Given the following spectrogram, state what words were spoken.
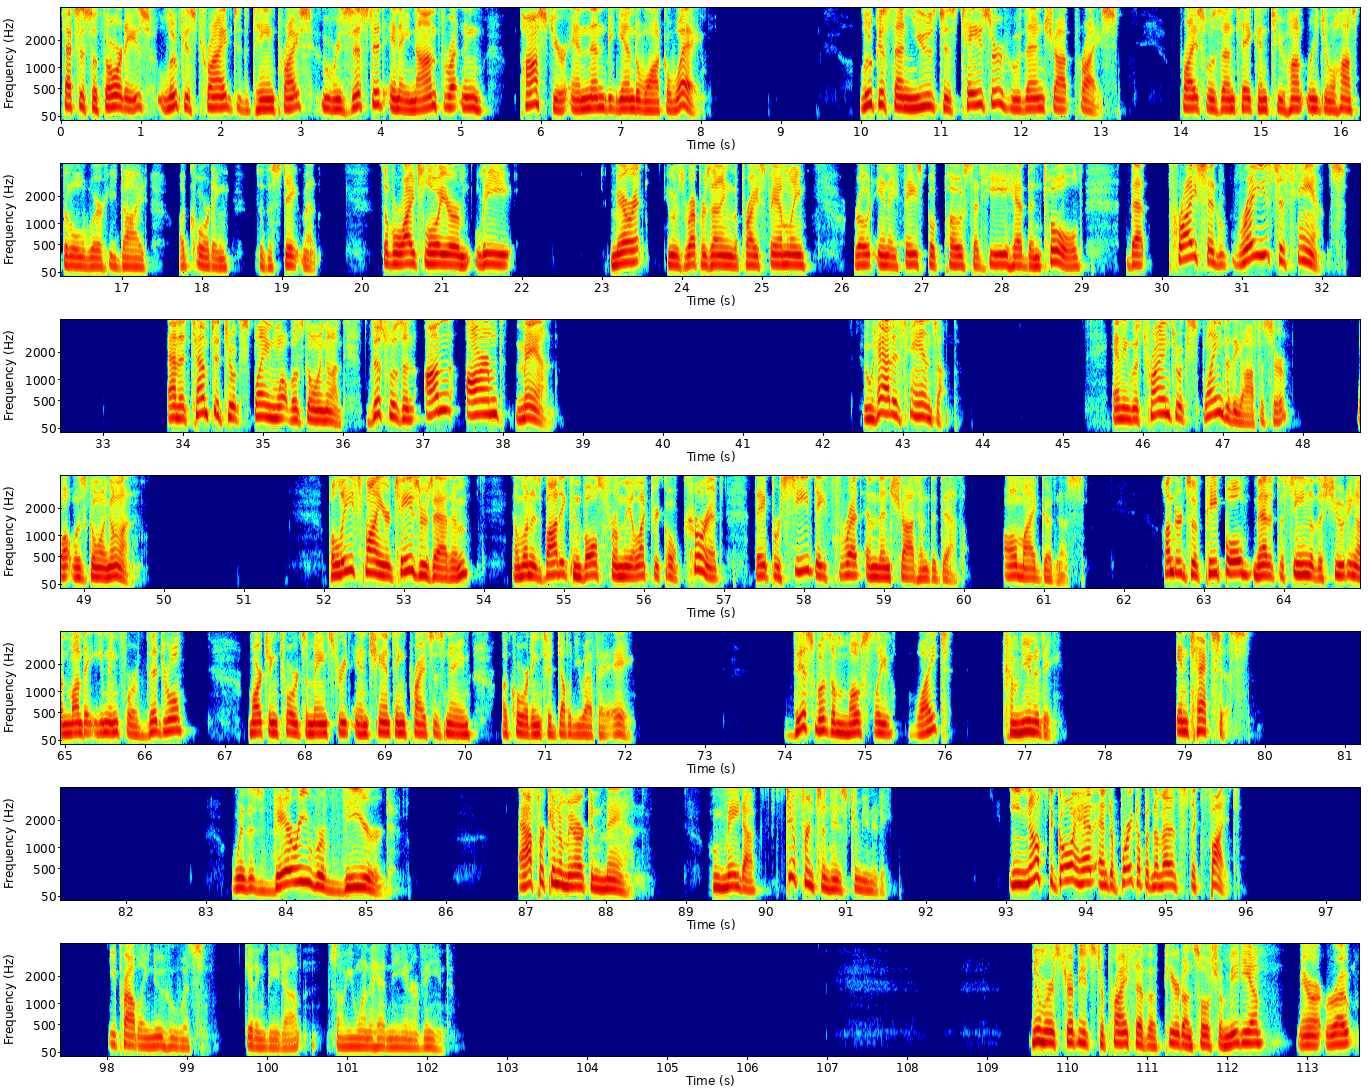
Texas authorities, Lucas tried to detain Price, who resisted in a non threatening posture and then began to walk away. Lucas then used his taser, who then shot Price. Price was then taken to Hunt Regional Hospital, where he died, according to the statement. Civil rights lawyer Lee Merritt, who is representing the Price family, wrote in a Facebook post that he had been told that Price had raised his hands and attempted to explain what was going on. This was an unarmed man who had his hands up. And he was trying to explain to the officer what was going on. Police fired tasers at him, and when his body convulsed from the electrical current, they perceived a threat and then shot him to death. Oh my goodness. Hundreds of people met at the scene of the shooting on Monday evening for a vigil, marching towards the main street and chanting Price's name, according to WFAA. This was a mostly white community in Texas where this very revered African American man who made a difference in his community enough to go ahead and to break up a domestic fight. He probably knew who was getting beat up, so he went ahead and he intervened. Numerous tributes to Price have appeared on social media. Merritt wrote,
